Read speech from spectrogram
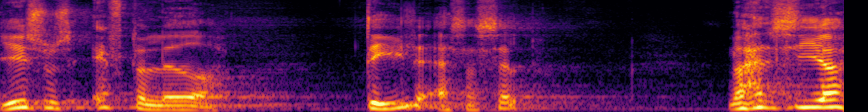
Jesus efterlader dele af sig selv. Når han siger,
